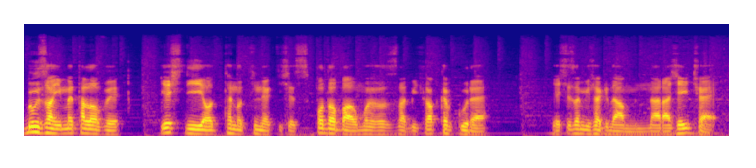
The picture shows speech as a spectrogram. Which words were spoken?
Był z wami Metalowy. Jeśli ten odcinek Ci się spodobał, możesz zostawić łapkę w górę. Ja się z wami żegnam. Na razie i cześć.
